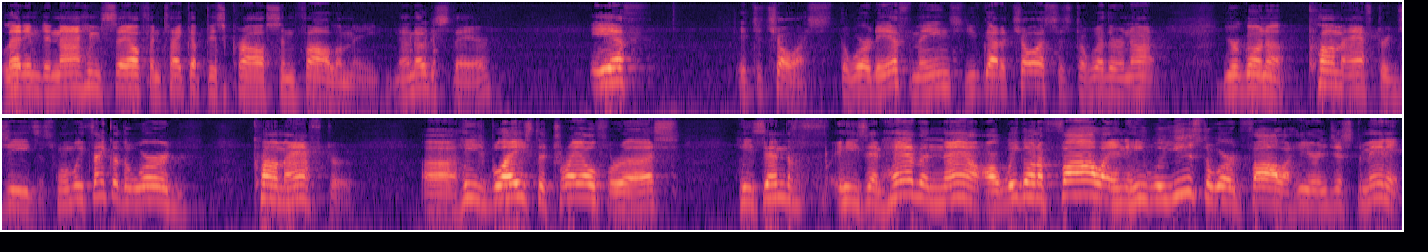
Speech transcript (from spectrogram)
let him deny himself and take up his cross and follow me. Now, notice there, if, it's a choice. The word if means you've got a choice as to whether or not you're going to come after Jesus. When we think of the word come after, uh, he's blazed the trail for us. He's in, the, he's in heaven now. Are we going to follow? And he will use the word follow here in just a minute.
